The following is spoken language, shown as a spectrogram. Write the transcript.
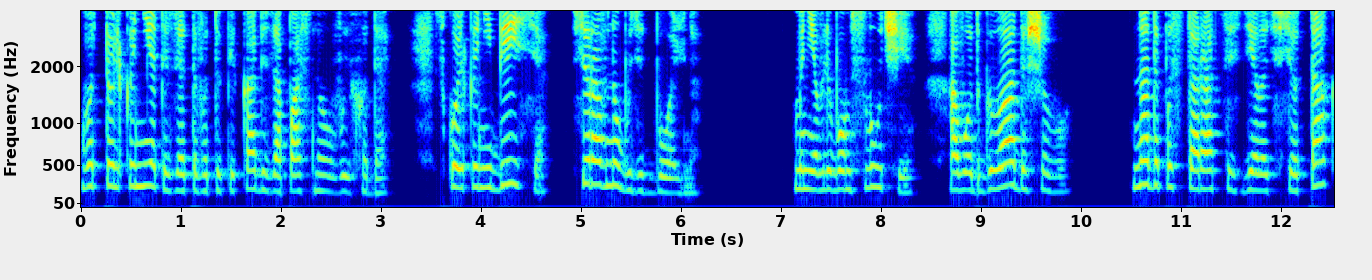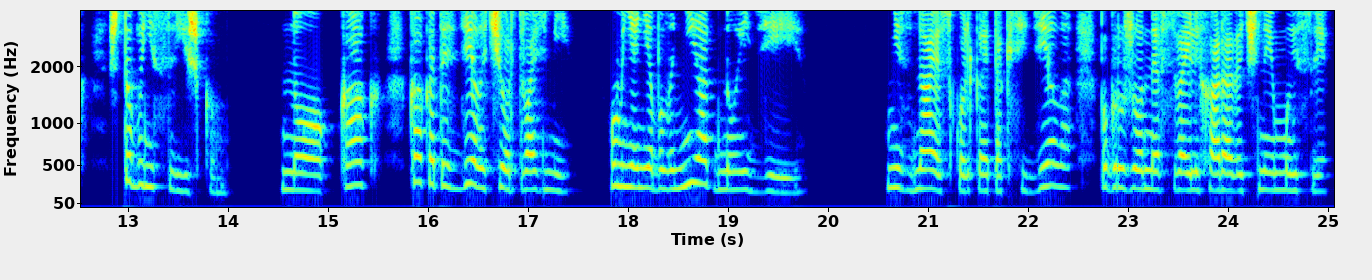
Вот только нет из этого тупика безопасного выхода. Сколько ни бейся, все равно будет больно. Мне в любом случае, а вот Гладышеву надо постараться сделать все так, чтобы не слишком. Но как, как это сделать, черт возьми? У меня не было ни одной идеи. Не знаю, сколько я так сидела, погруженная в свои лихорадочные мысли.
